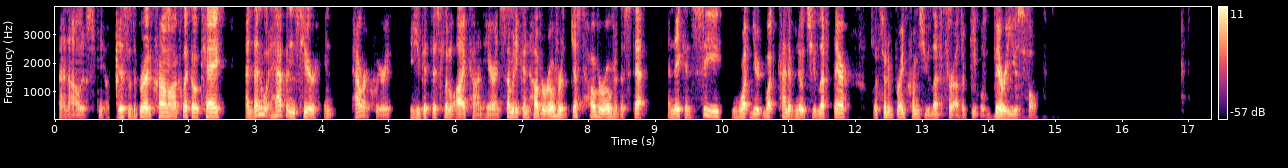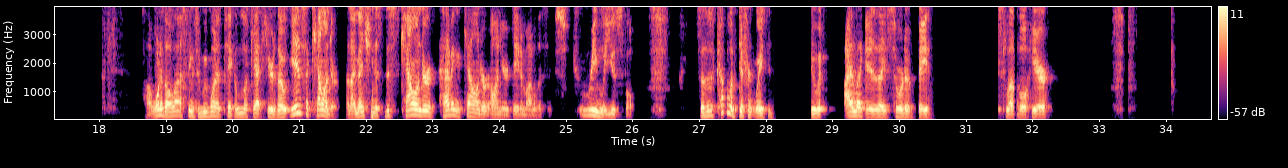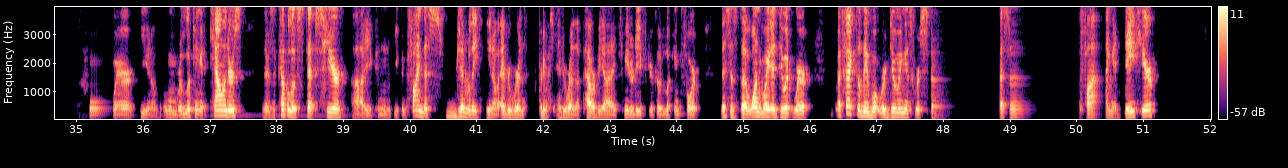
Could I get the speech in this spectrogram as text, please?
And I'll just, you know, this is a breadcrumb, I'll click OK. And then what happens here in Power Query is you get this little icon here and somebody can hover over, just hover over the step and they can see what your what kind of notes you left there, what sort of breadcrumbs you left for other people. Very useful. Uh, one of the last things that we want to take a look at here, though, is a calendar. And I mentioned this, this calendar, having a calendar on your data model is extremely useful. So there's a couple of different ways to do it. I like it as a sort of base level here where you know when we're looking at calendars there's a couple of steps here. Uh, you can you can find this generally you know everywhere in pretty much everywhere in the power bi community if you're looking for it. This is the one way to do it where effectively what we're doing is we're specifying a date here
